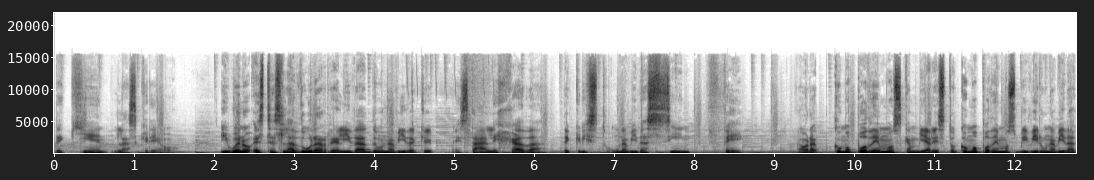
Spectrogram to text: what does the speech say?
de quien las creó. Y bueno, esta es la dura realidad de una vida que está alejada de Cristo, una vida sin fe. Ahora, ¿cómo podemos cambiar esto? ¿Cómo podemos vivir una vida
